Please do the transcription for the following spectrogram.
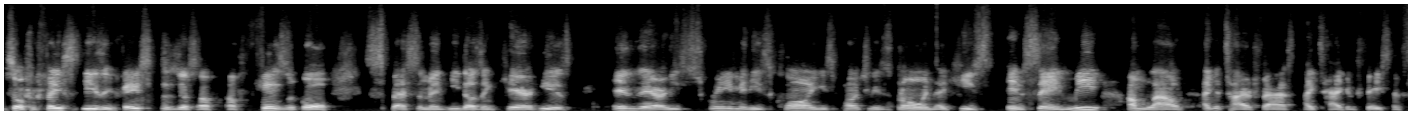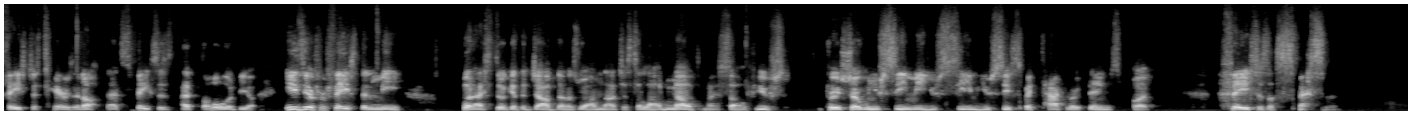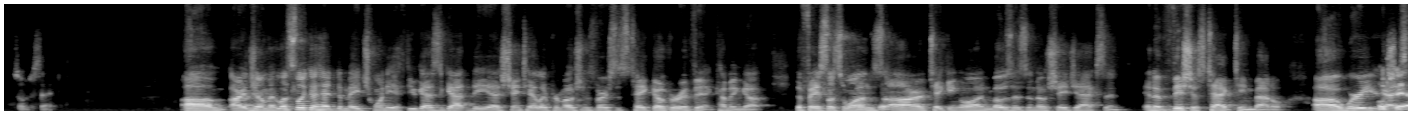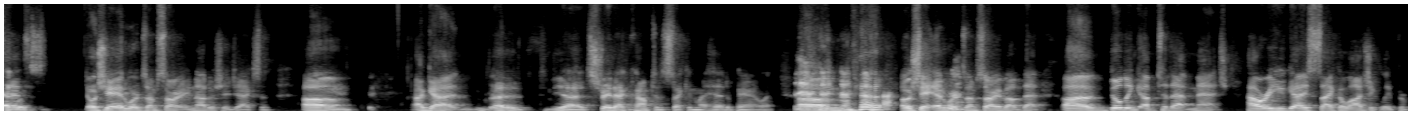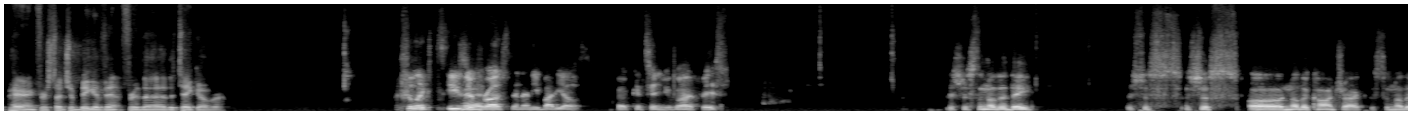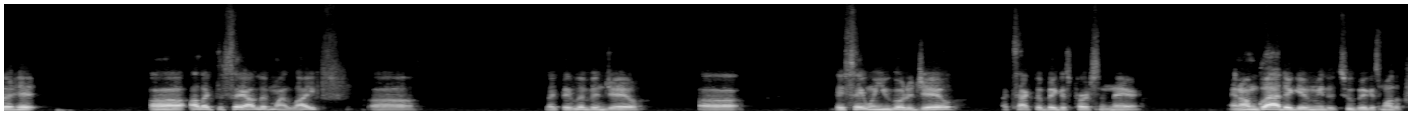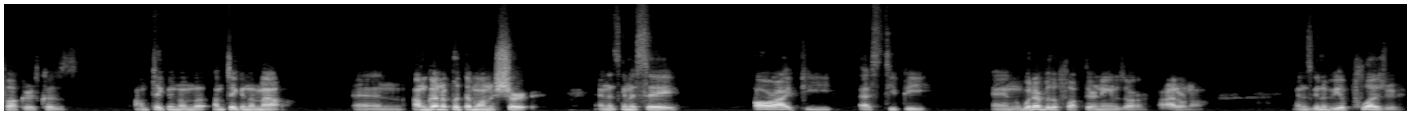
So for Face, easy. Face is just a, a physical specimen. He doesn't care. He is in there. He's screaming. He's clawing. He's punching. He's throwing. Like he's insane. Me, I'm loud. I get tired fast. I tag in Face, and Face just tears it up. That's Face is that's the whole deal. Easier for Face than me, but I still get the job done as well. I'm not just a loud mouth myself. You pretty sure when you see me, you see you see spectacular things, but face is a specimen, so to say. Um, all right, gentlemen, let's look ahead to May 20th. You guys got the uh, Shane Taylor Promotions versus Takeover event coming up. The Faceless Ones are taking on Moses and O'Shea Jackson in a vicious tag team battle. Uh, where are you guys' O'Shea heads? Edwards. O'Shea Edwards. I'm sorry, not O'Shea Jackson. Um, I've got uh, yeah, straight out Compton stuck in my head apparently. Um, O'Shea Edwards, I'm sorry about that. Uh, building up to that match, how are you guys psychologically preparing for such a big event for the the takeover? I feel like it's easier for us than anybody else. But continue, go ahead, face. It's just another day. It's just it's just uh, another contract. It's another hit. Uh, I like to say I live my life. Like they live in jail. Uh, they say when you go to jail, attack the biggest person there. And I'm glad they're giving me the two biggest motherfuckers because I'm taking them the, I'm taking them out, and I'm gonna put them on a shirt, and it's gonna say R.I.P. STP, and whatever the fuck their names are, I don't know. And it's gonna be a pleasure.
